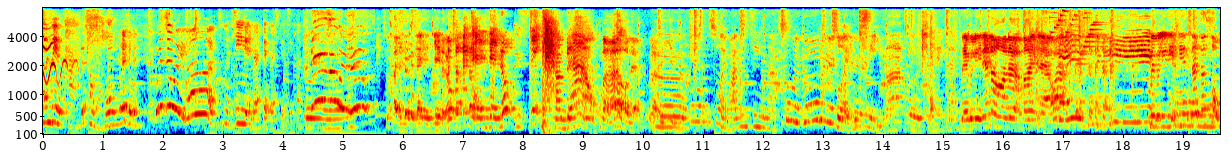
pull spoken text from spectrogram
ค่ะช่างวิค่ะไปส่งเล่นอุ๊ยสวยมากสวยจริงเห็นไหมเป็นไหมเป็นสิปะเออใจเย็นๆลูกใจเย็นๆลูก mistake calm down หมาเอาแหละหมาได้ยินสวยมากจริงๆอะ สวยมากเลยสวยทุกสีมากเลยชาเล็กนะเมเบลีแน่นอนอะมาอีกแล้วอะเมเบลีนนี่น่าจะส่ง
